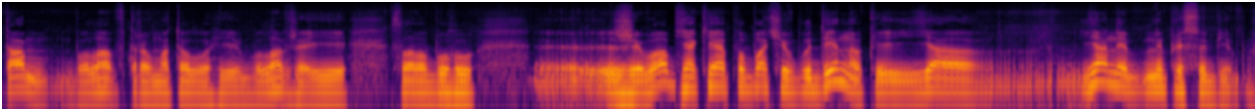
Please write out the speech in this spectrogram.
там була в травматології, була вже і, слава Богу, е, жива. Як я побачив будинок, я, я не, не при собі був.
